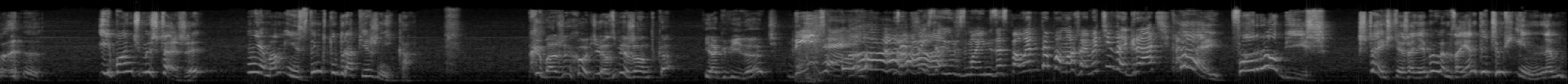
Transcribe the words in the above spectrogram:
I bądźmy szczerzy, nie mam instynktu drapieżnika. Chyba, że chodzi o zwierzątka, jak widać. DJ! Zawrzyj sojusz z moim zespołem, to pomożemy ci wygrać. Hej, co robisz? Szczęście, że nie byłem zajęty czymś innym.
